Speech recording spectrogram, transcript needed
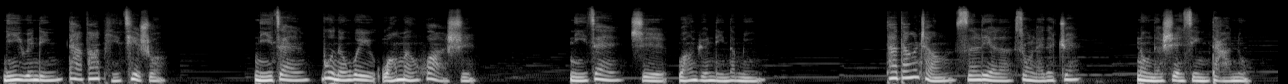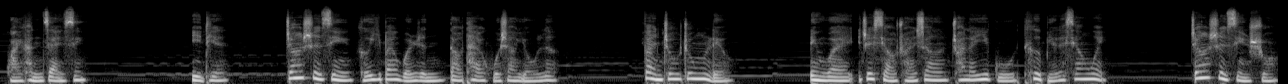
倪云林大发脾气说：“倪瓒不能为王门画师。”倪瓒是王云林的名，他当场撕裂了送来的绢，弄得盛信大怒，怀恨在心。一天，张世信和一班文人到太湖上游乐，泛舟中流，另外一只小船上传来一股特别的香味。张世信说：“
